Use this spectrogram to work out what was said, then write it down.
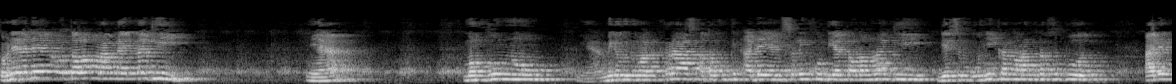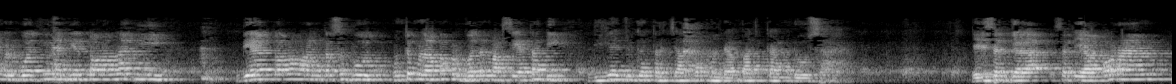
Kemudian ada yang tolong orang lain lagi, ya, membunuh, ya, minum minuman keras atau mungkin ada yang selingkuh dia tolong lagi, dia sembunyikan orang tersebut. Ada yang berbuat zina dia tolong lagi, dia tolong orang tersebut untuk melakukan perbuatan maksiat tadi, dia juga tercatat mendapatkan dosa. Jadi segala, setiap orang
